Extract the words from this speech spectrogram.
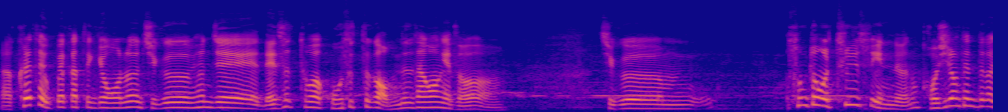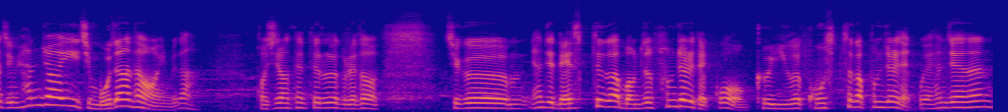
아, 크레타 600 같은 경우는 지금 현재 네스트와 고스트가 없는 상황에서 지금 숨통을 트일 수 있는 거실형 텐트가 지금 현저히 지금 모자란 상황입니다. 거실형 텐트를 그래서 지금 현재 네스트가 먼저 품절이 됐고 그 이후에 고스트가 품절이 됐고요. 현재는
